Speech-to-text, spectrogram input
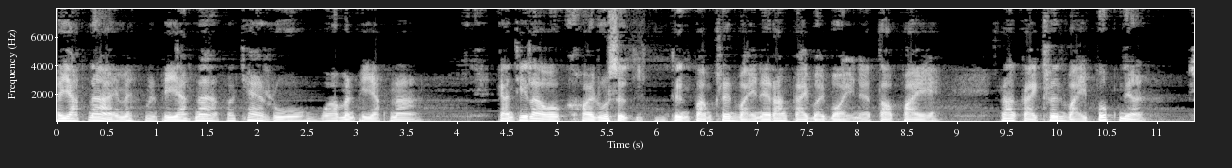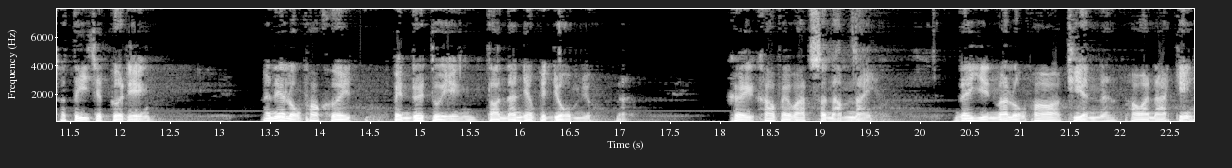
พยักหน้าเห็นไหมมันพยักหน้าก็แค่รู้ว่ามันพยักหน้า การที่เราคอยรู้สึกถึงความเคลื่อนไหวในร่างกายบ่อยๆเนี่ยต่อไปร่างกายเคลื่อนไหวปุ๊บเนี่ย สติจะเกิดเอง อันนี้หลวงพ่อเคยเป็นด้วยตัวเอง ตอนนั้นยังเป็นโยมอยู่นะเคยเข้าไปวัดสนามในได้ยินว่าหลวงพ่อเทียนนะภาวนาเก่ง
